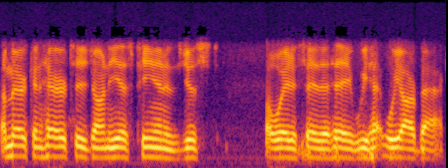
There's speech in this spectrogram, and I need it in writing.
American Heritage on ESPN is just a way to say that hey, we ha- we are back.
